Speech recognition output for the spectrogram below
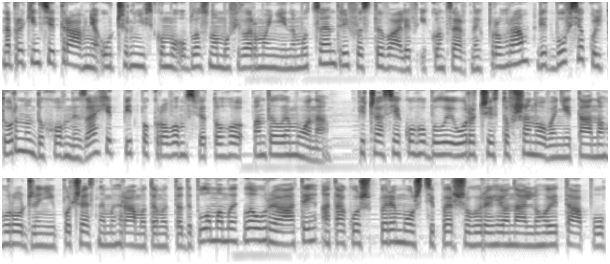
Наприкінці травня у Чернівському обласному філармонійному центрі фестивалів і концертних програм відбувся культурно-духовний захід під покровом святого Пантелеймона, під час якого були урочисто вшановані та нагороджені почесними грамотами та дипломами лауреати, а також переможці першого регіонального етапу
